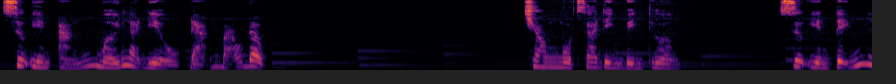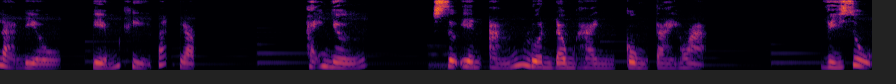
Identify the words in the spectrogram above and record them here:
sự yên ắng mới là điều đáng báo động. Trong một gia đình bình thường, sự yên tĩnh là điều hiếm khi bắt gặp. Hãy nhớ, sự yên ắng luôn đồng hành cùng tai họa. Ví dụ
